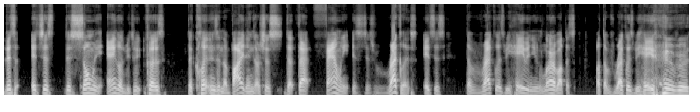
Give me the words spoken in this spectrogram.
this it's just there's so many angles between because the Clintons and the Bidens are just that that family is just reckless. It's just the reckless behavior. You learn about this about the reckless behavior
